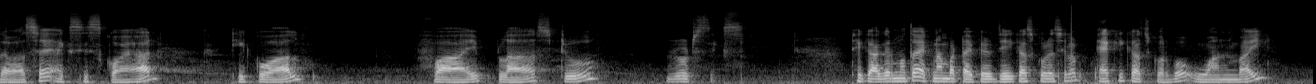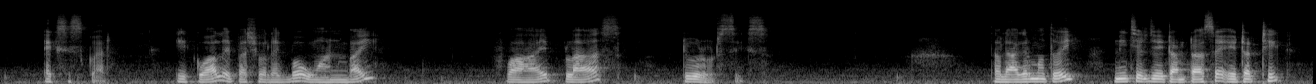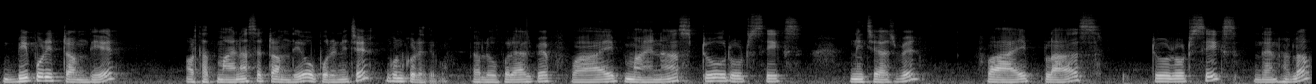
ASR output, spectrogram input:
দেওয়া আছে x square equal five plus two root six ঠিক আগের মতো এক নাম্বার টাইপের যেই কাজ করেছিলাম, একই কাজ করব one by x square equal এই পাশেও লিখব one by five plus two root six. তাহলে আগের মতোই নিচের যে টার্মটা আছে এটার ঠিক বিপরীত টার্ম দিয়ে, অর্থাৎ মাইনাসের টার্ম দিয়ে উপরে নিচে গুণ করে দেব। তাহলে উপরে আসবে five minus two root six, নিচে আসবে five plus two root six then হলো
